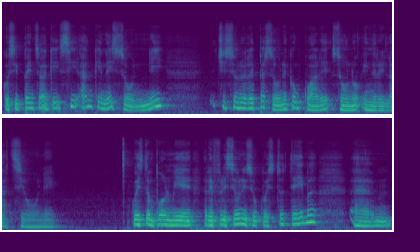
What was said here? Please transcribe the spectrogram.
così penso anche, sì, anche nei sogni ci sono le persone con quali sono in relazione. Queste un po' le mie riflessioni su questo tema ehm,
